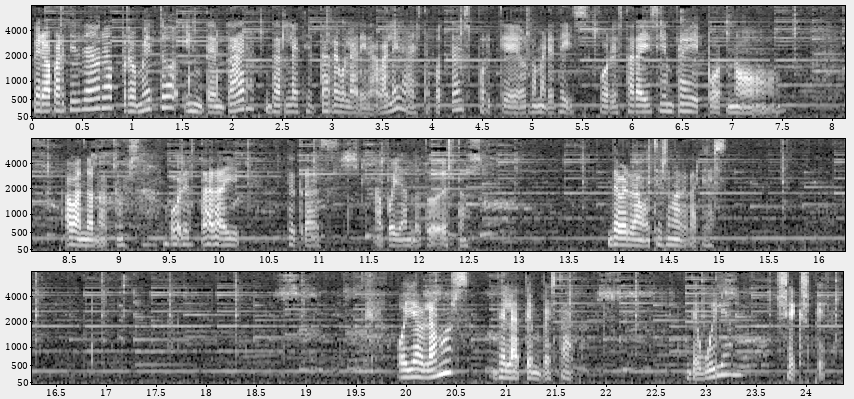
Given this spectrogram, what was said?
Pero a partir de ahora prometo intentar darle cierta regularidad, ¿vale? A este podcast porque os lo merecéis, por estar ahí siempre y por no abandonarnos, por estar ahí detrás apoyando todo esto. De verdad, muchísimas gracias. Hoy hablamos de La Tempestad, de William Shakespeare.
